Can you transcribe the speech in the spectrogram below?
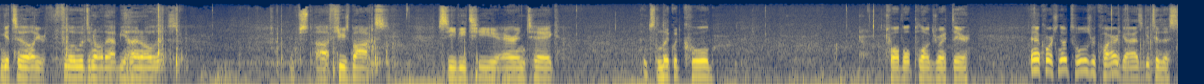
get to all your fluids and all that behind all this uh, fuse box, CVT, air intake. It's liquid cooled. 12 volt plugs right there. And of course, no tools required, guys. Get to this.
